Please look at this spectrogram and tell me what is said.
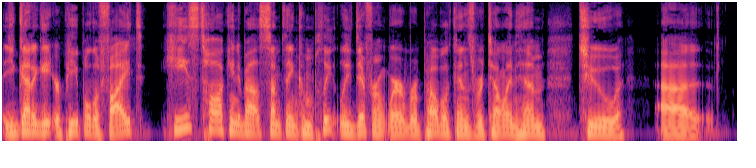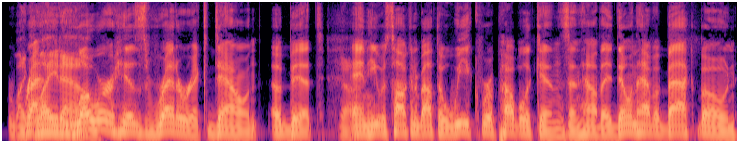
you got to get your people to fight. He's talking about something completely different where Republicans were telling him to uh, Like lay down. lower his rhetoric down a bit. Yeah. And he was talking about the weak Republicans and how they don't have a backbone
